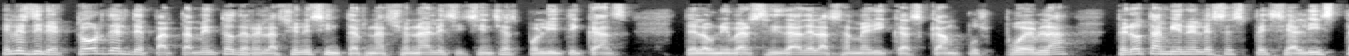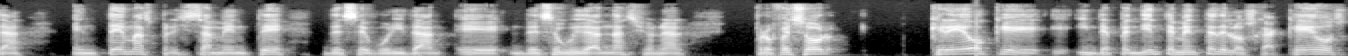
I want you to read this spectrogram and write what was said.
Él es director del Departamento de Relaciones Internacionales y Ciencias Políticas de la Universidad de las Américas Campus Puebla, pero también él es especialista en temas precisamente de seguridad, eh, de seguridad nacional. Profesor, creo que eh, independientemente de los hackeos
